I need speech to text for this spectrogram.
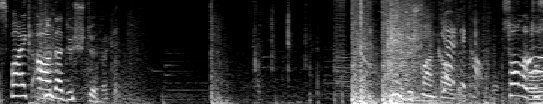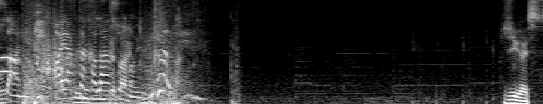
Spike A'da düştü. Bir düşman kaldı. Son 30 saniye. Ayakta kalan son oyuncu. GG guys.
